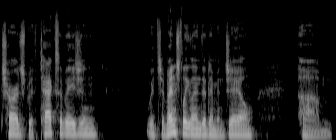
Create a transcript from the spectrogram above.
charged with tax evasion, which eventually landed him in jail. Um,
